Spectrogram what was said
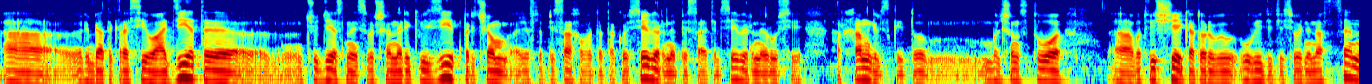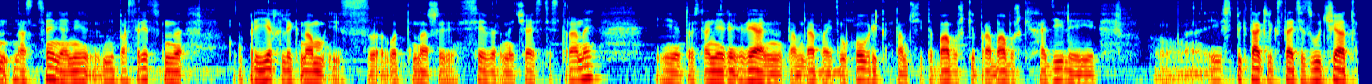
А, ребята красиво одеты, чудесный совершенно реквизит. Причем, если Писахов это такой северный писатель, северной Руси, Архангельской, то большинство а, вот вещей, которые вы увидите сегодня на сцене, на сцене, они непосредственно приехали к нам из вот нашей северной части страны. И то есть они реально там, да, по этим коврикам, там чьи-то бабушки, прабабушки ходили и и в спектакле, кстати, звучат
